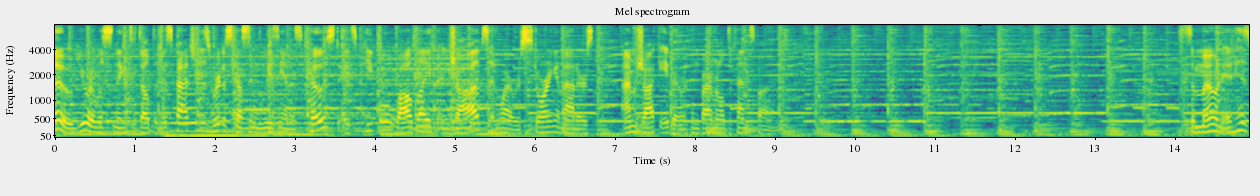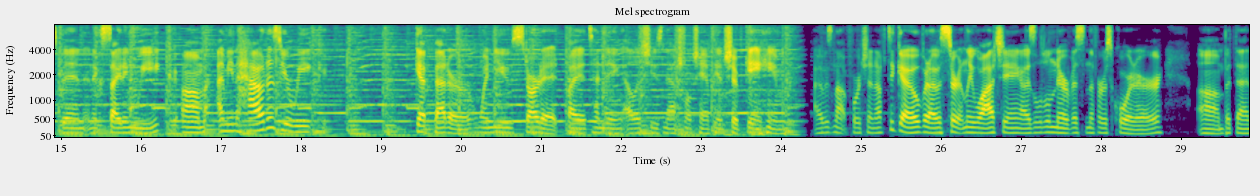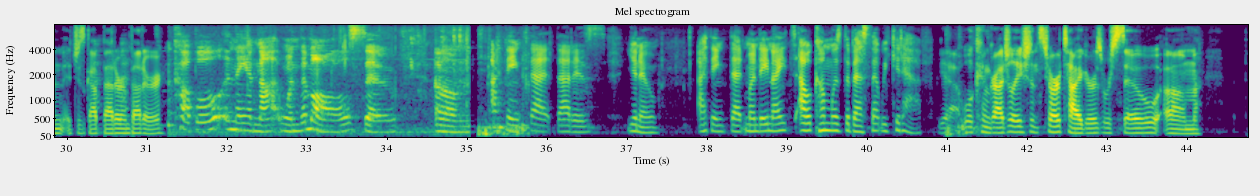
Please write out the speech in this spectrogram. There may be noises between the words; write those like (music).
Hello, you are listening to Delta Dispatches. We're discussing Louisiana's coast, its people, wildlife, and jobs, and why restoring it matters. I'm Jacques Hebert with Environmental Defense Fund. Simone, it has been an exciting week. Um, I mean, how does your week get better when you start it by attending LSU's national championship game? I was not fortunate enough to go, but I was certainly watching. I was a little nervous in the first quarter. Um, but then it just got better and better. A couple, and they have not won them all. So um, I think that that is, you know, I think that Monday night's outcome was the best that we could have. Yeah. Well, congratulations to our Tigers. We're so um,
